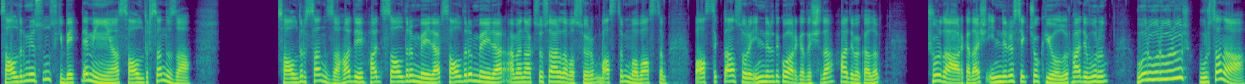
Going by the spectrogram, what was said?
Saldırmıyorsunuz ki beklemeyin ya. Saldırsanıza. Saldırsanıza. Hadi hadi saldırın beyler. Saldırın beyler. Hemen aksesuar da basıyorum. Bastım mı? Bastım. Bastıktan sonra indirdik o arkadaşı da. Hadi bakalım. Şurada arkadaş. indirirsek çok iyi olur. Hadi vurun. Vur vur vur vur. Vursana.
